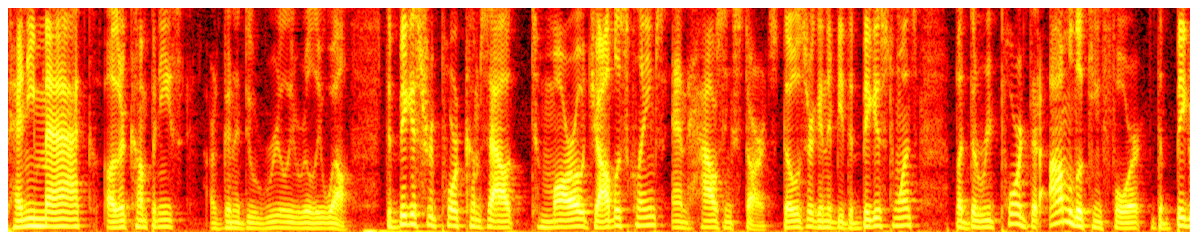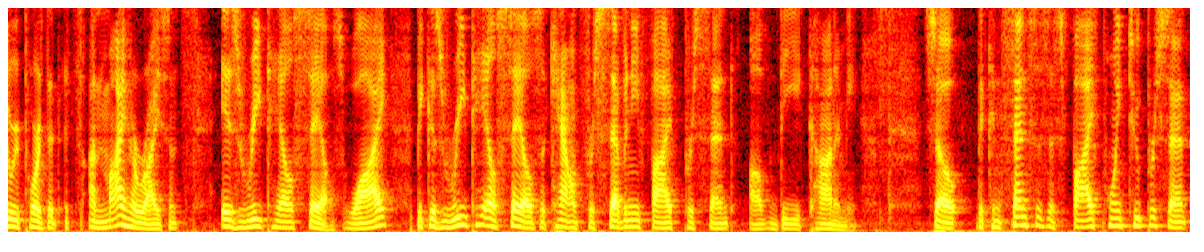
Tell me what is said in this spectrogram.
PennyMac, other companies are going to do really, really well. The biggest report comes out tomorrow jobless claims and housing starts. Those are going to be the biggest ones. But the report that I'm looking for, the big report that's on my horizon, is retail sales. Why? Because retail sales account for 75% of the economy. So the consensus is 5.2%.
